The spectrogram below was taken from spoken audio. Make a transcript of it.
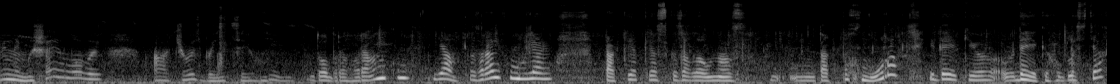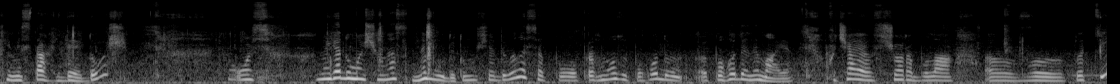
Він не мишей ловить, а чогось боїться його. Доброго ранку. Я з Ральфом гуляю. Так, як я сказала, у нас так похмуро, і деякі, в деяких областях і містах йде дощ. Ось. Ну, я думаю, що у нас не буде, тому що я дивилася по прогнозу погоди, погоди немає. Хоча я вчора була е, в платі,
